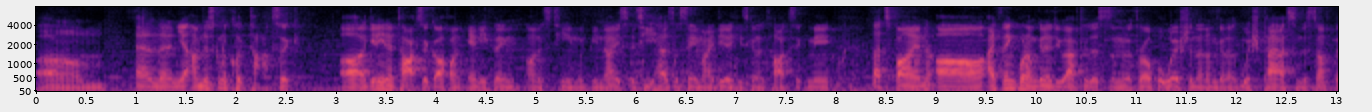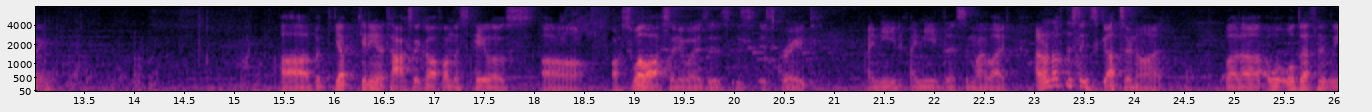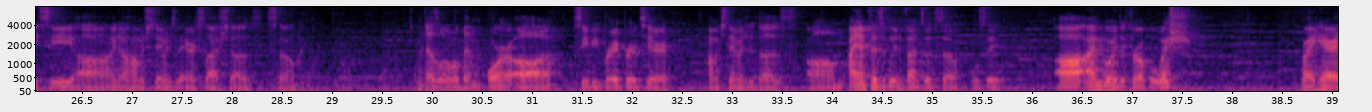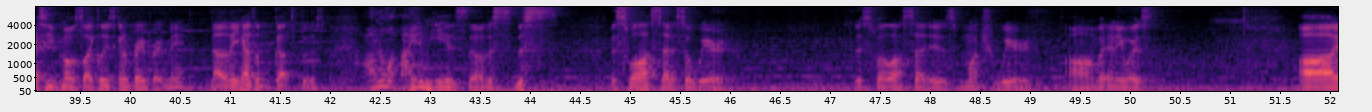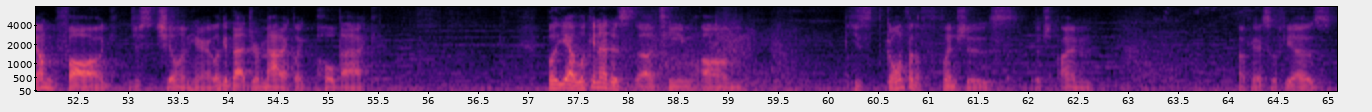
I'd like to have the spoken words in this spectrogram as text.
Um, and then yeah, I'm just gonna click Toxic. Uh, getting a Toxic off on anything on his team would be nice, as he has the same idea. He's gonna Toxic me. That's fine. Uh, I think what I'm going to do after this is I'm going to throw up a wish and then I'm going to wish pass into something. Uh, but yep, getting a Toxic off on this Talos, uh, or Swelloss anyways, is, is, is great. I need I need this in my life. I don't know if this thing's guts or not, but uh, we'll, we'll definitely see. Uh, I know how much damage the Air Slash does, so it does a little bit more. Uh, he Brave Birds here, how much damage it does. Um, I am physically defensive, so we'll see. Uh, I'm going to throw up a Wish right here as he most likely is gonna Brave Bird me now that he has a Guts boost. I don't know what item he is though. This this this Swelloss set is so weird. This Swelloss set is much weird. Um, but anyways, uh, Young Fog just chilling here. Look at that dramatic like pullback. But yeah, looking at his uh, team, um, he's going for the flinches, which I'm. Okay, so if he has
